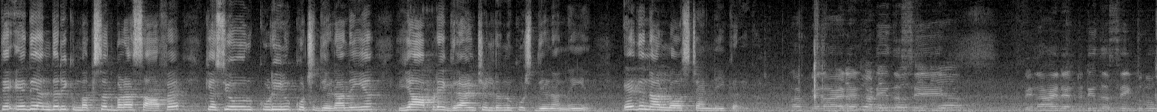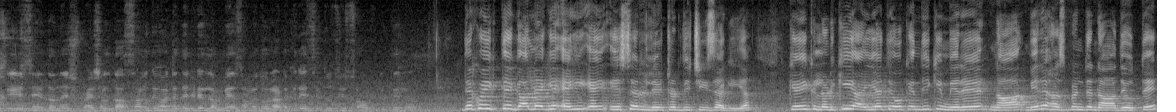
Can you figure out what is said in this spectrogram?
ਤੇ ਇਹਦੇ ਅੰਦਰ ਇੱਕ ਮਕਸਦ ਬੜਾ ਸਾਫ਼ ਹੈ ਕਿ ਅਸੀਂ ਉਹ ਕੁੜੀ ਨੂੰ ਕੁਝ ਦੇਣਾ ਨਹੀਂ ਹੈ ਜਾਂ ਆਪਣੇ ਗ੍ਰੈਂਡ ਚਿਲਡਰਨ ਨੂੰ ਕੁਝ ਦੇਣਾ ਨਹੀਂ ਹੈ। ਇਹਦੇ ਨਾਲ ਲਾਅ ਸਟੈਂਡ ਨਹੀਂ ਕਰੇਗਾ। ਨਾ ਬਿਨਾਂ ਆਇਡੈਂਟੀਟੀ ਦੱਸੇ ਬਿਨਾਂ ਆਇਡੈਂਟੀਟੀ ਦੱਸੇ ਇੱਕ ਦੋ ਕੇਸ ਇਦਾਂ ਦੇ ਸਪੈਸ਼ਲ ਦੱਸ ਸਕਦੇ ਹੋ ਅੱਜ ਦੇ ਜਿਹੜੇ ਲੰਬੇ ਸਮੇਂ ਤੋਂ ਲਟਕ ਰਹੇ ਸੀ ਤੁਸੀਂ ਸੌਲਵ ਕੀਤੇ ਨੇ? ਦੇਖੋ ਇੱਕ ਤੇ ਗੱਲ ਹੈਗੀ ਇਹੀ ਇਹ- ਇਸੇ ਰਿਲੇਟਡ ਦੀ ਚੀਜ਼ ਹੈਗੀ ਆ ਕਿ ਇੱਕ ਲੜਕੀ ਆਈ ਹੈ ਤੇ ਉਹ ਕਹਿੰਦੀ ਕਿ ਮੇਰੇ ਨਾਂ ਮੇਰੇ ਹਸਬੰਡ ਦੇ ਨਾਂ ਦੇ ਉੱਤੇ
